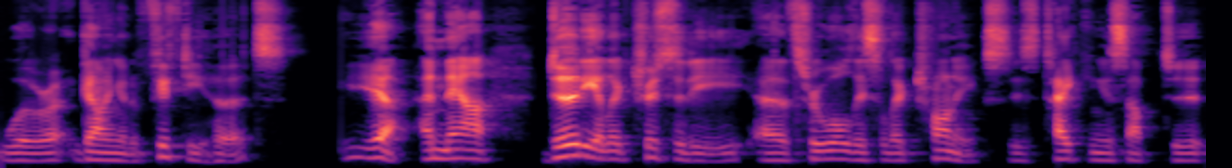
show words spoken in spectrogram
were going at a 50 hertz. Yeah. And now dirty electricity uh, through all this electronics is taking us up to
